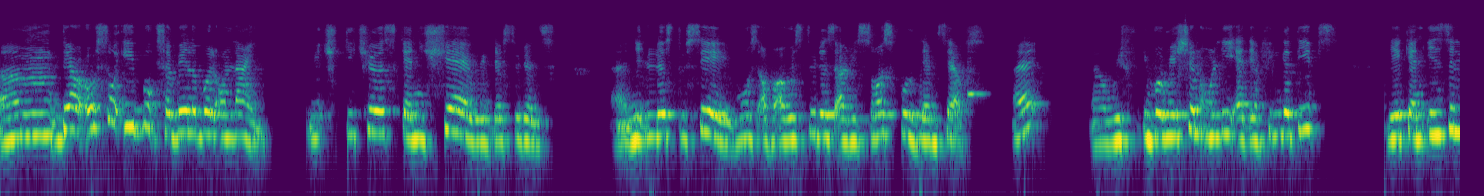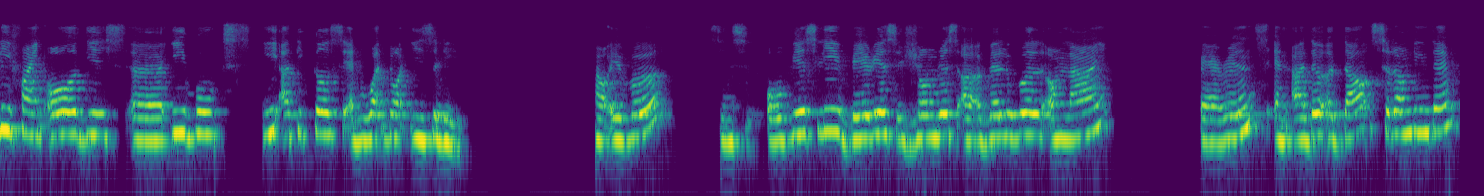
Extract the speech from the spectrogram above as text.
Um, there are also ebooks available online, which teachers can share with their students. Uh, needless to say, most of our students are resourceful themselves, right? Uh, with information only at their fingertips, they can easily find all these uh, ebooks, e-articles, and whatnot easily. However, since obviously various genres are available online, parents and other adults surrounding them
